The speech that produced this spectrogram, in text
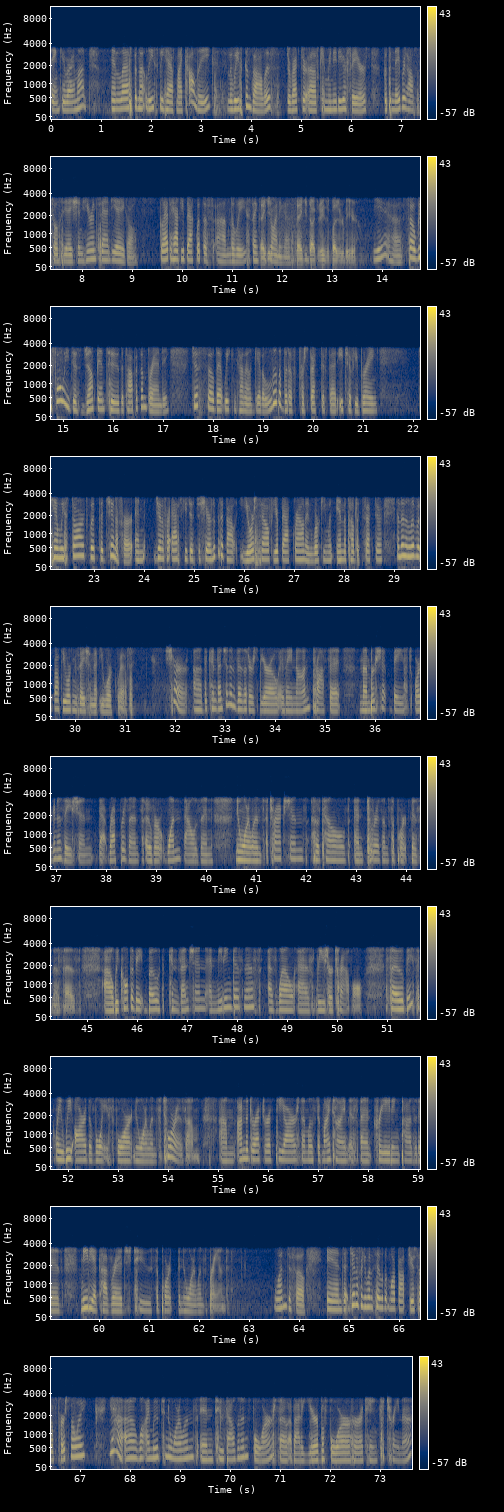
Thank you very much. And last but not least, we have my colleague, Luis Gonzalez, Director of Community Affairs with the Neighborhood House Association here in San Diego. Glad to have you back with us, um, Luis. Thanks Thank for you. joining us. Thank you, Dr. G. It's a pleasure to be here. Yeah. So before we just jump into the topic on branding, just so that we can kind of get a little bit of perspective that each of you bring, can we start with the Jennifer? And Jennifer, ask you just to share a little bit about yourself, your background, and working within the public sector, and then a little bit about the organization that you work with. Sure. Uh, the Convention and Visitors Bureau is a nonprofit, membership based organization that represents over 1,000 New Orleans attractions, hotels, and tourism support businesses. Uh, we cultivate both convention and meeting business as well as leisure travel. So basically, we are the voice for New Orleans tourism. Um, I'm the director of PR, so most of my time is spent creating positive media coverage to support the New Orleans brand. Wonderful. And uh, Jennifer, do you want to say a little bit more about yourself personally? Yeah, uh, well, I moved to New Orleans in 2004, so about a year before Hurricane Katrina.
